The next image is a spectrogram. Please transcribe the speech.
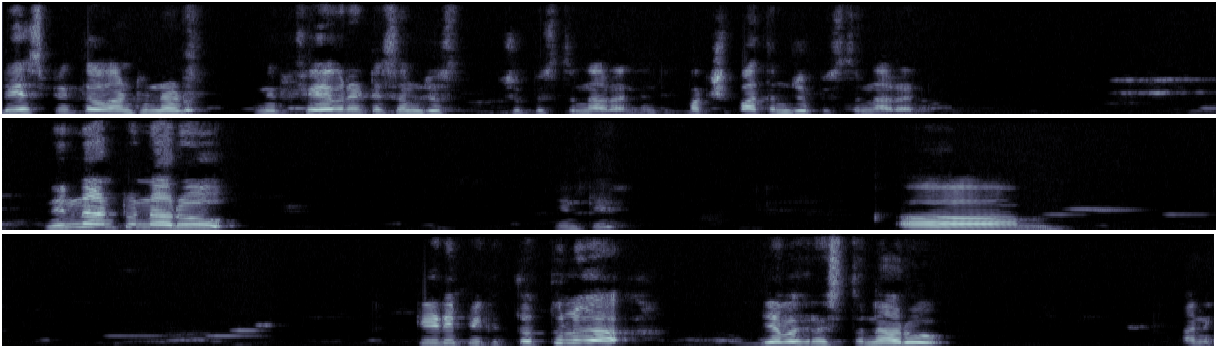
డిఎస్పితో అంటున్నాడు మీరు ఫేవరెటిజం చూ చూపిస్తున్నారని అంటే పక్షపాతం చూపిస్తున్నారని. నిన్న అంటున్నారు ఏంటి? ఆ, టీడీపీకి తొత్తులుగా వ్యవహరిస్తున్నారు అని.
